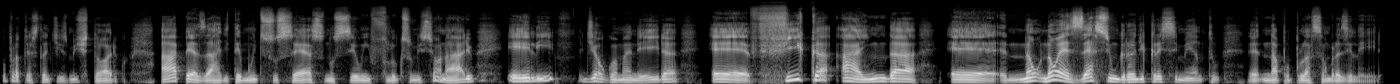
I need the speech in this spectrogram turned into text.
o protestantismo histórico, apesar de ter muito sucesso no seu influxo missionário, ele, de alguma maneira, é, fica ainda é, não, não exerce um grande crescimento é, na população brasileira.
